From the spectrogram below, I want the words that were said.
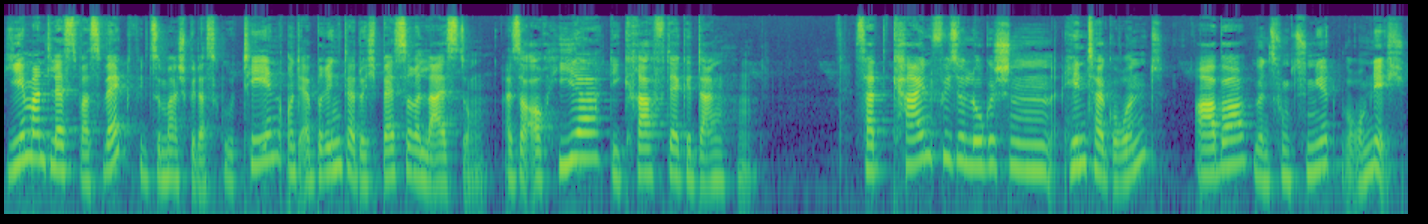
Jemand lässt was weg, wie zum Beispiel das Gluten, und er bringt dadurch bessere Leistung. Also auch hier die Kraft der Gedanken. Es hat keinen physiologischen Hintergrund, aber wenn es funktioniert, warum nicht?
